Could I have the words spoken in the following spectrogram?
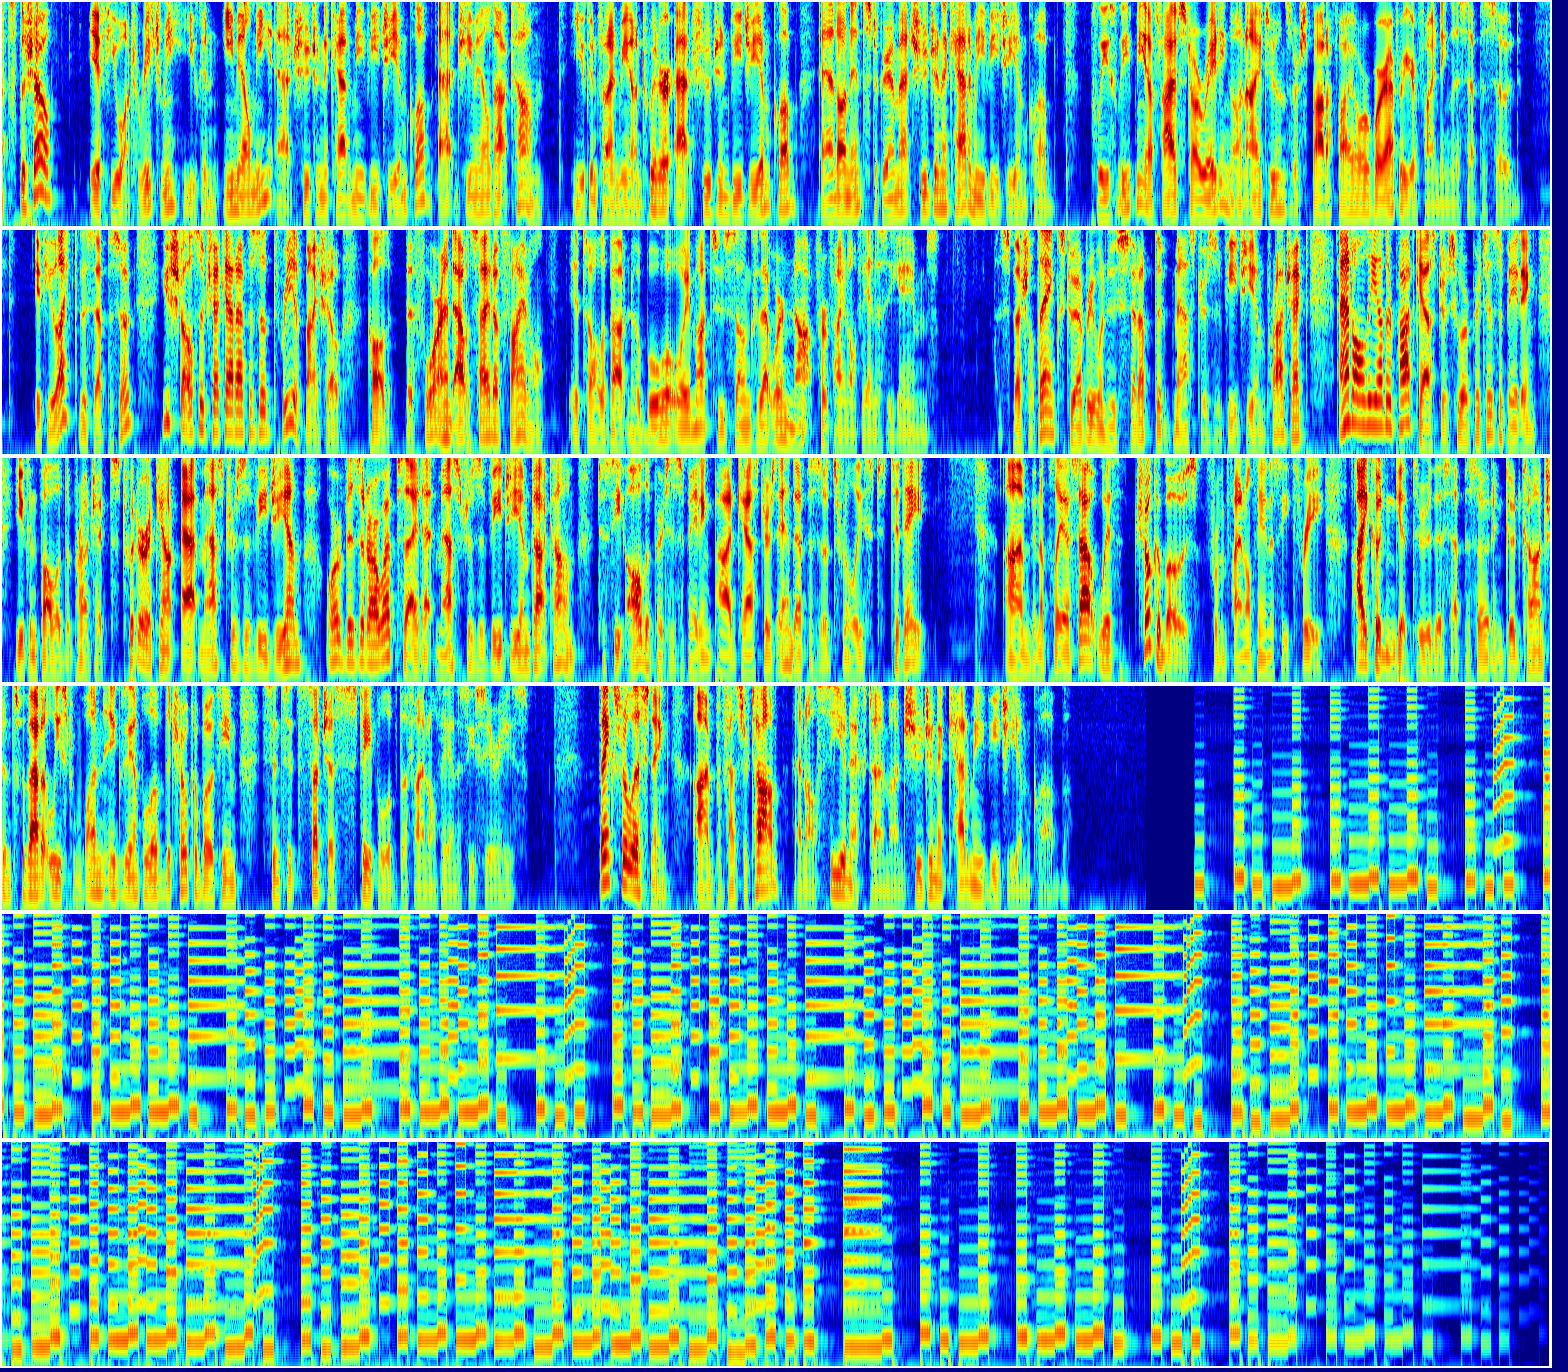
That's the show. If you want to reach me, you can email me at shujinacademyvgmclub at gmail.com. You can find me on Twitter at shujinvgmclub and on Instagram at shujinacademyvgmclub. Please leave me a five-star rating on iTunes or Spotify or wherever you're finding this episode. If you liked this episode, you should also check out episode 3 of my show called Before and Outside of Final. It's all about Nobuo Uematsu's songs that were not for Final Fantasy games. Special thanks to everyone who set up the Masters of VGM project and all the other podcasters who are participating. You can follow the project's Twitter account at Masters of VGM or visit our website at mastersofvgm.com to see all the participating podcasters and episodes released to date. I'm going to play us out with Chocobos from Final Fantasy III. I couldn't get through this episode in good conscience without at least one example of the Chocobo theme, since it's such a staple of the Final Fantasy series. Thanks for listening. I'm Professor Tom, and I'll see you next time on Shujin Academy VGM Club.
